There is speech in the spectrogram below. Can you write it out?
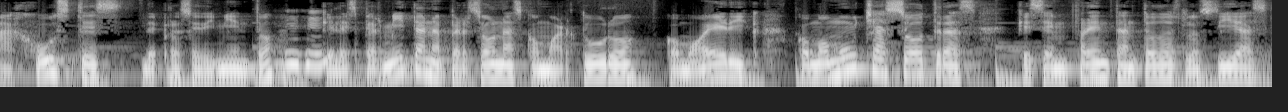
ajustes de procedimiento uh -huh. que les permitan a personas como Arturo, como Eric, como muchas otras que se enfrentan todos los días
